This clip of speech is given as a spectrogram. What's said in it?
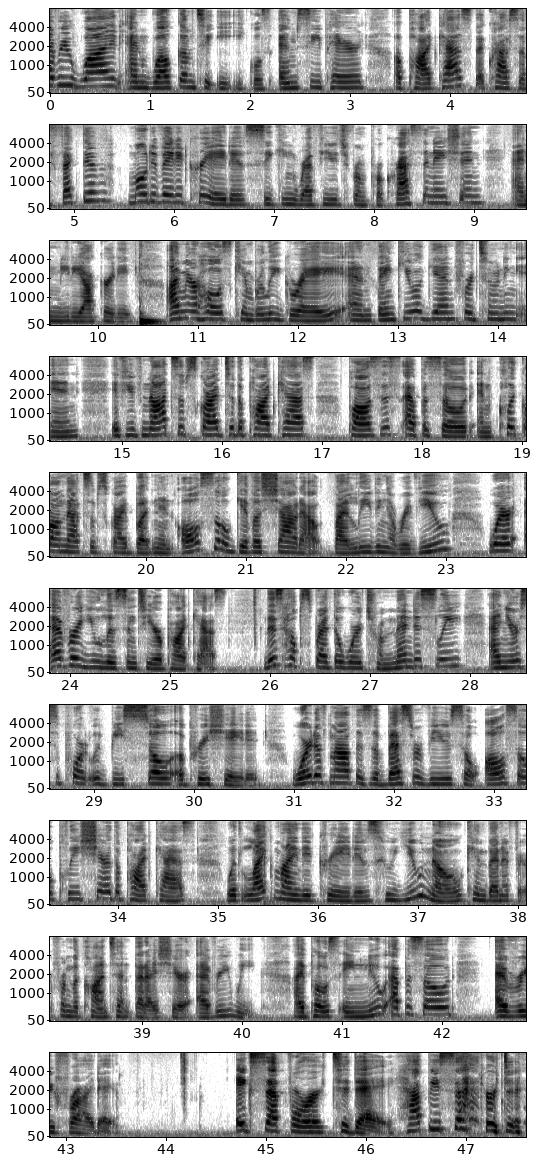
everyone, and welcome to E equals MC Paired, a podcast that crafts effective, motivated creatives seeking refuge from procrastination and mediocrity. I'm your host, Kimberly Gray, and thank you again for tuning in. If you've not subscribed to the podcast, pause this episode and click on that subscribe button, and also give a shout out by leaving a review wherever you listen to your podcast. This helps spread the word tremendously, and your support would be so appreciated. Word of mouth is the best review, so also please share the podcast with like minded creatives who you know can benefit from the content that I share every week. I post a new episode every Friday except for today. Happy Saturday.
